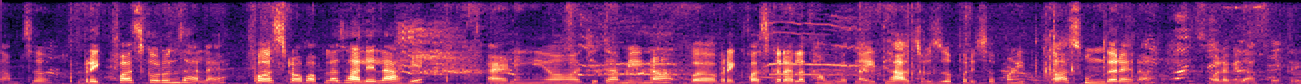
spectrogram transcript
आमचं ब्रेकफास्ट करून झालं आहे फर्स्ट स्टॉप आपला झालेला आहे. आणि जिथे आम्ही ना ब ब्रेकफास्ट करायला थांबलोत ना इथे आजूबाजूचा परिसर पण इतका सुंदर आहे ना मला मी दाखवते.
